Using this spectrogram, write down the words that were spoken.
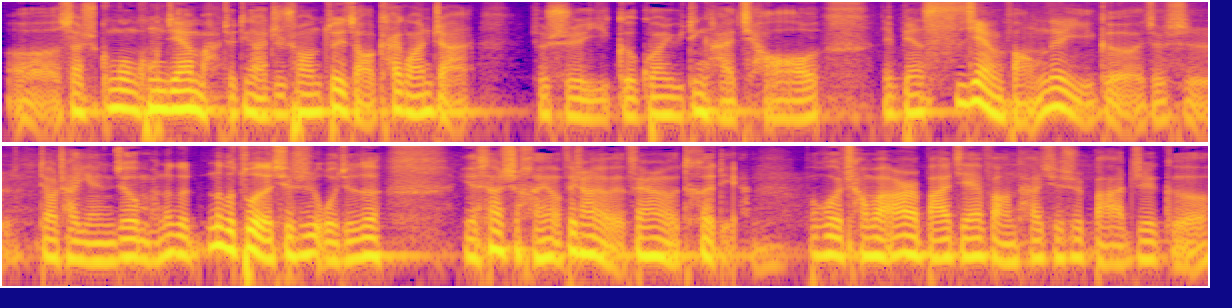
呃，算是公共空间吧，就定海之窗最早开馆展。就是一个关于定海桥那边私建房的一个就是调查研究嘛，那个那个做的其实我觉得也算是很有非常有非常有特点。包括长白二八街坊，他其实把这个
